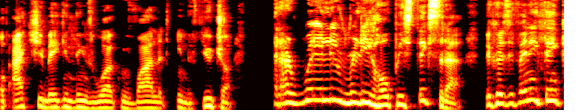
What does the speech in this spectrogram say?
of actually making things work with Violet in the future. And I really, really hope he sticks to that. Because if anything,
